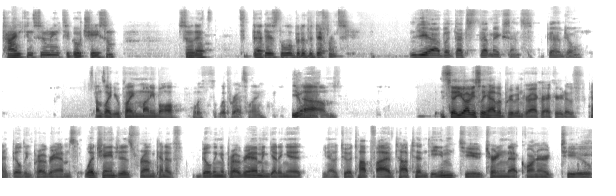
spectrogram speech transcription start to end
time consuming to go chase them. So that that is a little bit of the difference. Yeah, but that's that makes sense. Go ahead, Joel. Sounds like you're playing Moneyball with with wrestling. Yeah. Um, so you obviously have a proven track record of kind of building programs. What changes from kind of building a program and getting it, you know, to a top five, top ten team to turning that corner to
